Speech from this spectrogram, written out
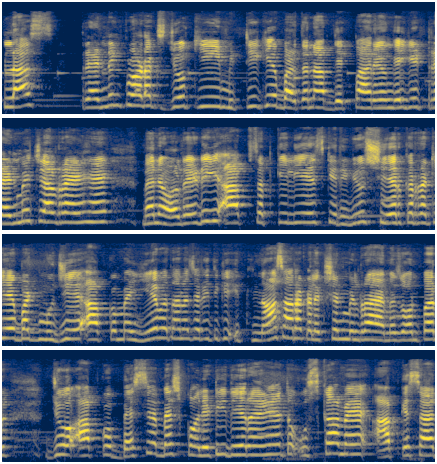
प्लस ट्रेंडिंग प्रोडक्ट्स जो कि मिट्टी के बर्तन आप देख पा रहे होंगे। ये ट्रेंड में चल रहे हैं। मैंने ऑलरेडी आप सबके लिए इसके रिव्यूज़ शेयर कर रखे हैं बट मुझे आपको मैं ये बताना चाह रही थी कि इतना सारा कलेक्शन मिल रहा है अमेज़ोन पर, जो आपको बेस्ट से बेस्ट क्वालिटी दे रहे हैं तो उसका मैं आपके साथ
